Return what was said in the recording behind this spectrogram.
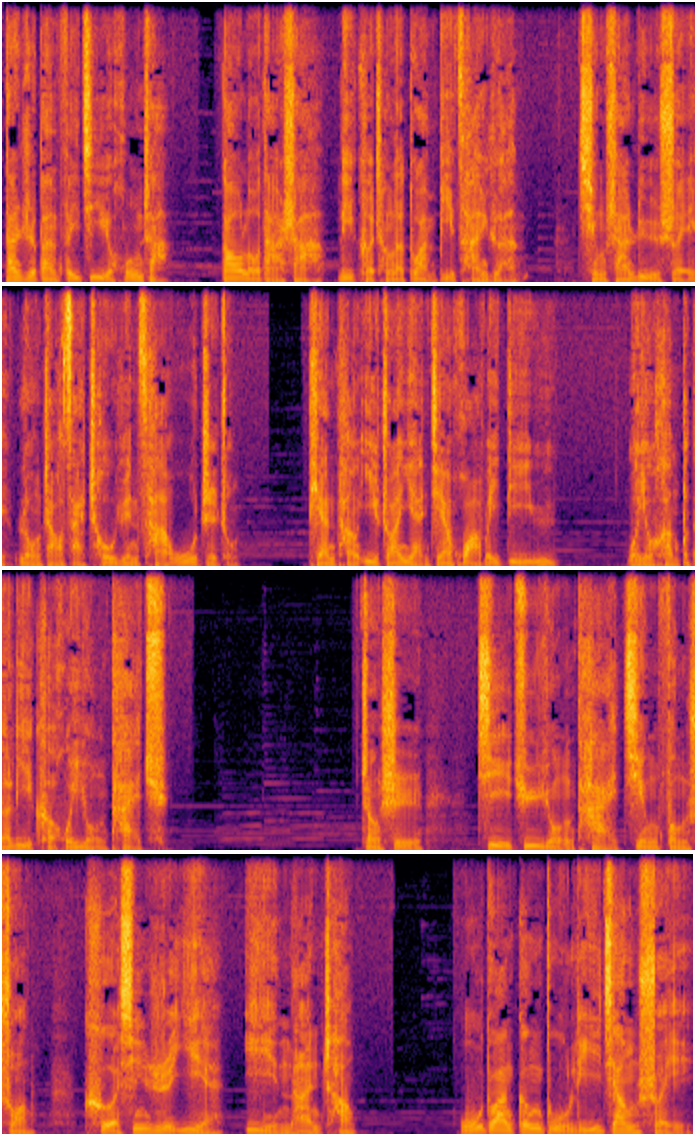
但日本飞机一轰炸，高楼大厦立刻成了断壁残垣，青山绿水笼罩在愁云惨雾之中，天堂一转眼间化为地狱，我又恨不得立刻回永泰去。正是寄居永泰经风霜，客心日夜意难昌。无端更渡漓江水。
